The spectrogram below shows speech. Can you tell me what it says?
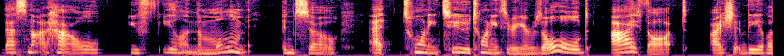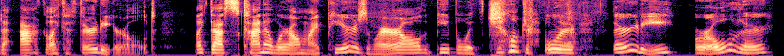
that's not how you feel in the moment. And so at 22, 23 years old, I thought I should be able to act like a 30 year old. Like that's kind of where all my peers were. All the people with children were yeah. 30 or older.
